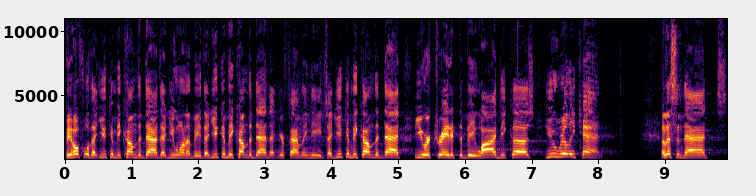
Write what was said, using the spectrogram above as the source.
Be hopeful that you can become the dad that you want to be, that you can become the dad that your family needs, that you can become the dad you were created to be. Why? Because you really can. And listen, dads,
